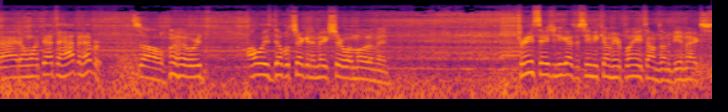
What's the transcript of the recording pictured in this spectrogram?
I don't want that to happen ever. So we're always double checking to make sure what mode I'm in. Train station, you guys have seen me come here plenty of times on the BMX.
